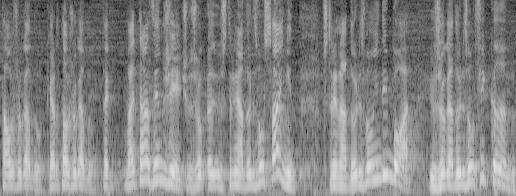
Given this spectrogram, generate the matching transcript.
tal jogador, quero tal jogador. Tá- Vai trazendo gente, os, os treinadores vão saindo, os treinadores vão indo embora e os jogadores vão ficando.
